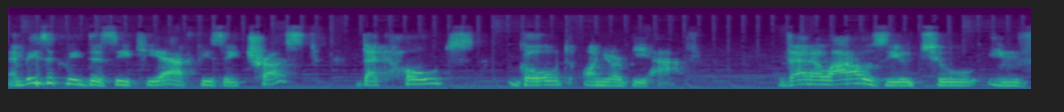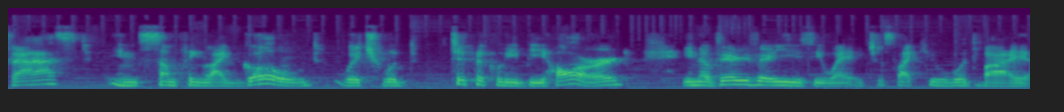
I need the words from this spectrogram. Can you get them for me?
And basically, this ETF is a trust that holds gold on your behalf. That allows you to invest in something like gold, which would typically be hard, in a very, very easy way, just like you would buy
